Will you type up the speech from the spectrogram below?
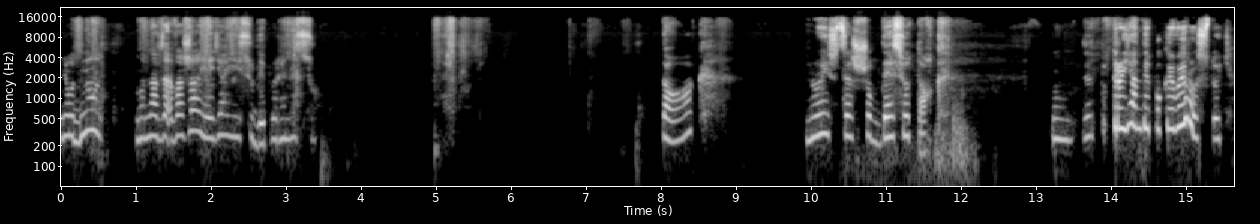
Одну вона заважає, я її сюди перенесу. Так. Ну і ж це щоб десь отак. Троянди поки виростуть,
